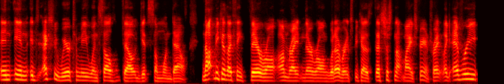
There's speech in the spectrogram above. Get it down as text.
And and it's actually weird to me when self-doubt gets someone down. Not because I think they're wrong, I'm right and they're wrong, whatever. It's because that's just not my experience, right? Like every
